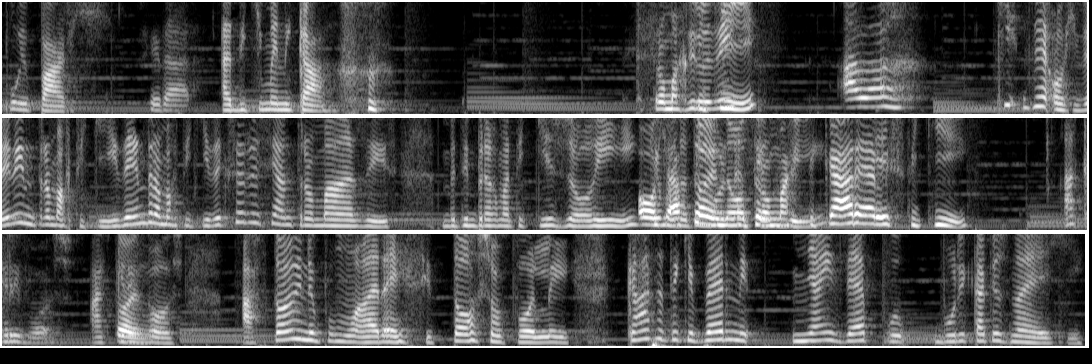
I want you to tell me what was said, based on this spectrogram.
που υπάρχει. Σειρά. Αντικειμενικά. Τρομακτική, Δηλαδή- αλλά Και, δε, όχι, δεν είναι τρομακτική. Δεν είναι τρομακτική. Δεν ξέρω εσύ αν τρομάζεις με την πραγματική ζωή. και όχι, με το αυτό τι μπορεί εννοώ, να συμβεί. τρομακτικά ρεαλιστική. Ακριβώς. Αυτό Ακριβώς. Αυτό είναι που μου αρέσει τόσο πολύ. Κάθεται και παίρνει μια ιδέα που μπορεί κάποιος να έχει.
